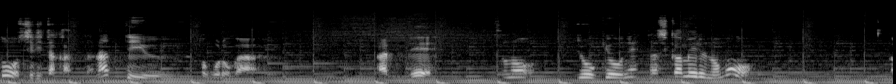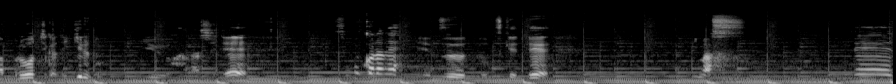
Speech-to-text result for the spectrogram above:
と知りたかったなっていうところがあってその状況をね確かめるのも Apple Watch ができるという話でそこからねずっとつけています。で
